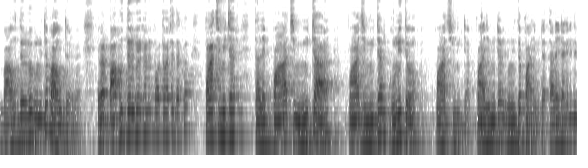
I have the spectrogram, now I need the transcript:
বাহুর দৈর্ঘ্য গুণিত বাহুর দৈর্ঘ্য। এবার বাহুর দৈর্ঘ্য এখানে কত আছে দেখো? পাঁচ মিটার। তাহলে পাঁচ মিটার পাঁচ মিটার গুণিত পাঁচ মিটার পাঁচ মিটার গুণিত পাঁচ মিটার। তাহলে এটাকে যদি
